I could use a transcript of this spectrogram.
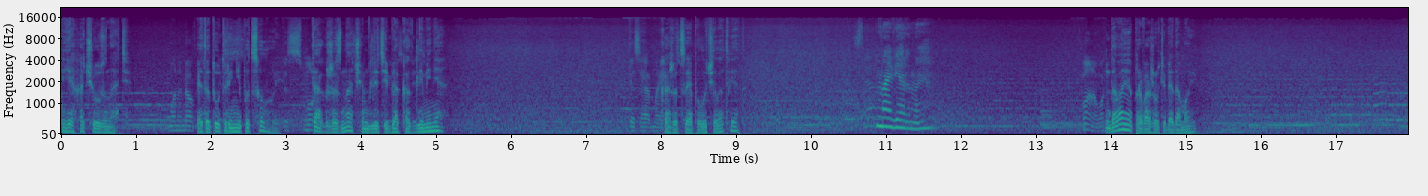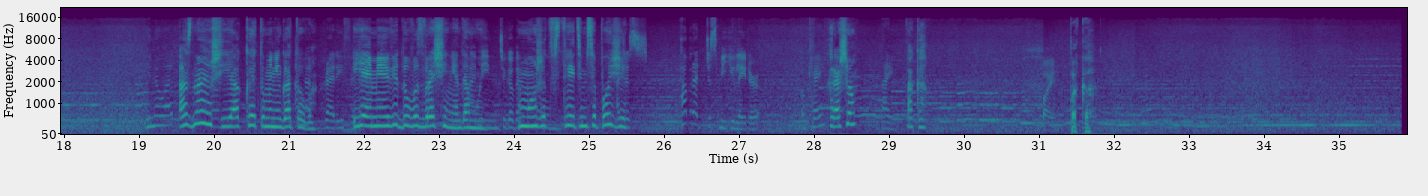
Я хочу узнать, этот утренний поцелуй так же значим для тебя, как для меня? Кажется, я получил ответ. Наверное. Давай я провожу тебя домой. А знаешь, я к этому не готова. Я имею в виду возвращение домой. Может, встретимся позже? Хорошо? Пока. Пока.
